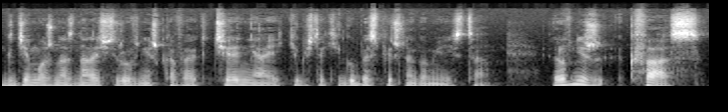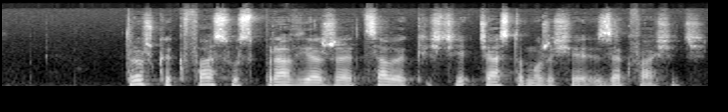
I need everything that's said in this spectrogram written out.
gdzie można znaleźć również kawałek cienia, jakiegoś takiego bezpiecznego miejsca. Również kwas. Troszkę kwasu sprawia, że całe ciasto może się zakwasić.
